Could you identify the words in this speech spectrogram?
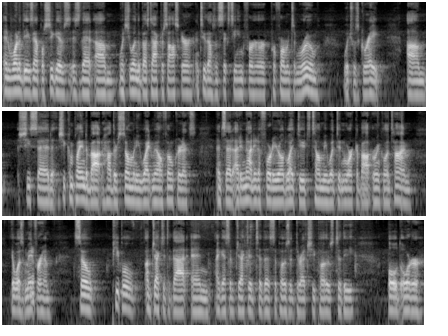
and one of the examples she gives is that um, when she won the Best Actress Oscar in 2016 for her performance in Room, which was great, um, she said she complained about how there's so many white male film critics, and said, "I do not need a 40 year old white dude to tell me what didn't work about Wrinkle in Time. It wasn't made for him." So people objected to that, and I guess objected to the supposed threat she posed to the old order.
